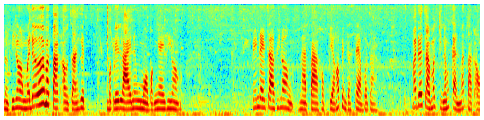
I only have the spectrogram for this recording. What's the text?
น่ะพี่น้องมาเด้อมาตักเอาจ้าเฮ็ด บักเลายหนึ่งหมอบักไงพี่น้อง เป็นไดจ้าพี่น้องหน้าตาเขาเปียกเขาเป็นตาแสบบ่จ้ามาเด้อจ้ามากินน้ำกันมาตักเอา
